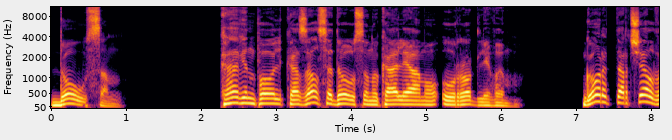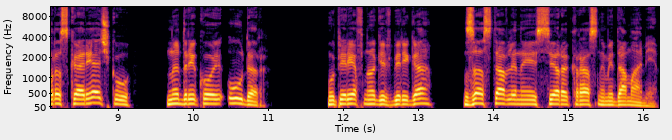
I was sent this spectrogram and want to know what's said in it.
Доусон. Кавинполь казался Доусону Калиаму уродливым. Город торчал в раскорячку над рекой Удар, уперев ноги в берега, заставленные серо-красными домами.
